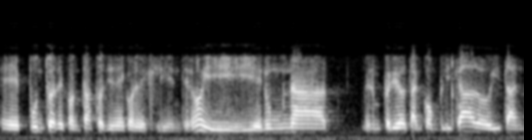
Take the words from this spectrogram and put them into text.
eh, puntos de contacto tiene con el cliente no y en una en un periodo tan complicado y tan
